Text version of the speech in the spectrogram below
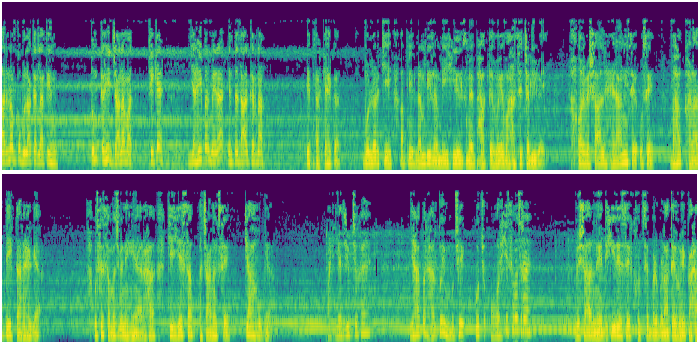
अर्नव को बुलाकर लाती हूँ। तुम कहीं जाना मत, ठीक है? यहीं पर मेरा इंतज़ार करना। इतना कहकर वो लड़की अपनी लंबी लंबी हील्स में भागते हुए वहाँ से चली गई और विशाल हैरानी से उसे वहाँ खड़ा देखता रह गया। उसे समझ में नहीं आ रहा कि यह सब अचानक से क्या हो गया। बड़ी अजीब जगह है। यहाँ पर हर कोई मुझे कुछ और ही समझ रहा है। विशाल ने धीरे से खुद से बड़बड़ाते हुए कहा,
